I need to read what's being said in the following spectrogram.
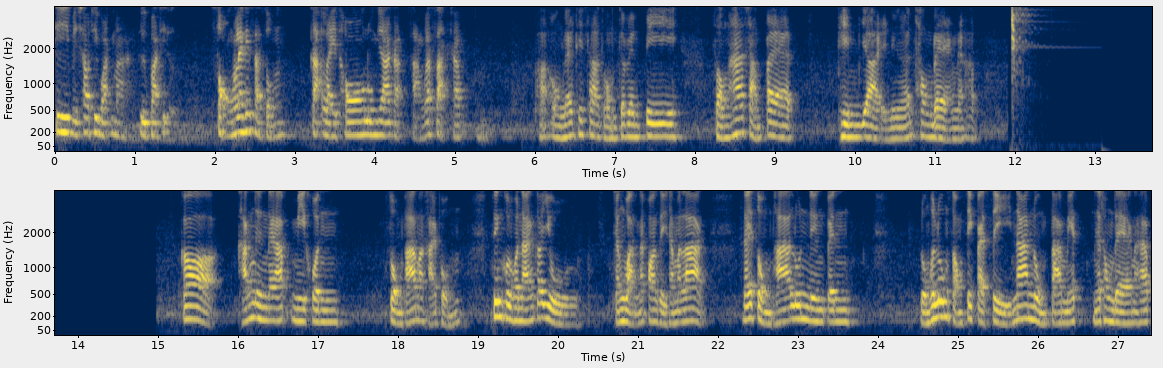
ที่ไปเช่าที่วัดมา คือพระที่สองแรกที่สะสมกะไหลทองลงยากับสามกษัตริย์ครับ พระองค์แรกที่สะสมจะเป็นปี2538พิมพ์ใหญ่เนื้อทองแดงนะครับ ก็ครั้งหนึ่งนะครับ มีคน ส่งพระมาขายผม ซึ่งคนคนนั้นก็อยู่จังหวัดนครศรีธรรมราช ได้ส่งพระรุ่นหนึ่งเป็นหลวงพ่อรุ่ง2484หน้าหนุ่มตาเม็ดเนื้อทองแดงนะครับ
